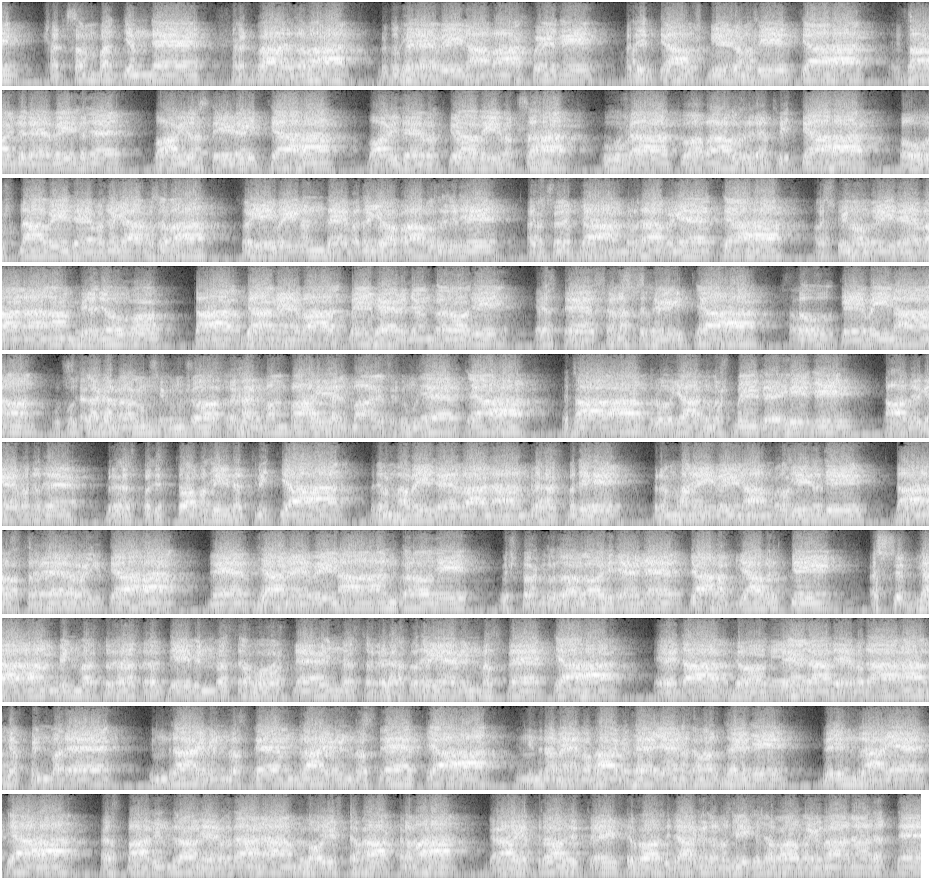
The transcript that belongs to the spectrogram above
षट्सम्पद्यन्ते षड्वा ऋतवः ऋतुभिरेवैनामाह्वयति अदित्या उष्णेशमसेत्याह यथा विजुरेवैतत् वायुरस्तेड इत्याह वायुदेवत्यो वै वत्सः पूषा त्वपावसृजत्वित्याह पौष्णा वै देवतया पशवः स्वयैवैनम् देवतयोपावसृजते अश्वभ्याम् प्रदापयेत्याह अश्विनो वै देवानाम् भिरजोः ताभ्यामेवास्मै भेरजम् करोति यस्ते शनश्च इत्याह स्तौत्येवैनाम् उष्णघर्मम् शिगुंशोऽस्त्रघर्मम् पाहि धर्माय शिगुंशेत्याह। यथा ब्रूयादमुष्मै देहेति तादृगेव तत् बृहस्पतिस्त्वपसीदत्वित्याह ब्रह्म वै देवानाम् बृहस्पतिः ब्रह्मणैवैनामुपसीदति दानवस्थमेव मेऽध्यानेवैनाम् करोति। विश्वकृतो लोहितेनेत्याह व्यावृत्यै अश्वभ्याम् बिन्वस्त्र बृहस्पतये बिन्वस्मेत्याह एताभ्यो एता देवताभ्यः पिन्वते इन्द्राय बिन्वस्तेत्याह इन्द्रमेव भागधेयेन समर्थयति। देवतानाम् भूयिष्ठभाक्रमः गायत्रोधित्रेष्टभोऽसि जागतमसीचशभोपयमानादत्ते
